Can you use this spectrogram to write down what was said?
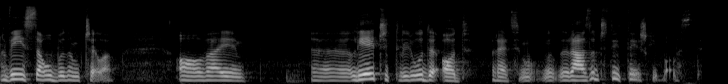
vi sa ubodom pčela ovaj, e, liječite ljude od recimo, različitih teških bolesti.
